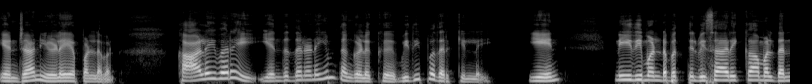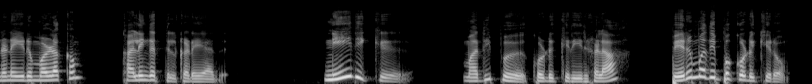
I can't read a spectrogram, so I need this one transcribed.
என்றான் இளைய பல்லவன். காலை வரை எந்த தண்டனையும் தங்களுக்கு விதிப்பதற்கில்லை. ஏன்? நீதிமண்டபத்தில் விசாரிக்காமல் தண்டனையிடும் வழக்கம் கலிங்கத்தில் கிடையாது. நீதிக்கு மதிப்பு கொடுக்கிறீர்களா? பெருமதிப்பு கொடுக்கிறோம்.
